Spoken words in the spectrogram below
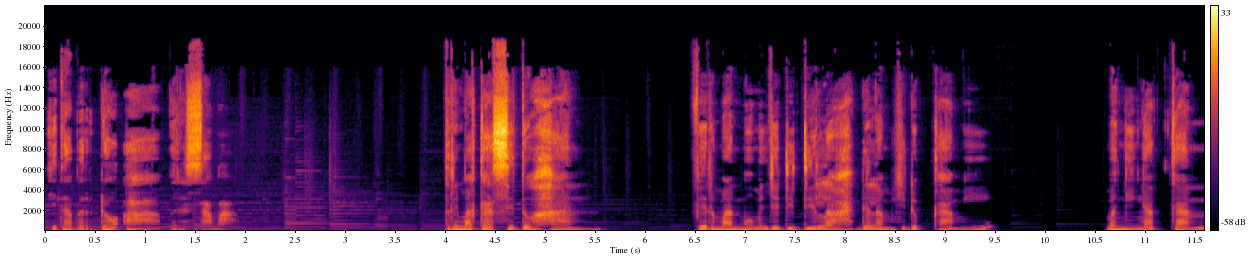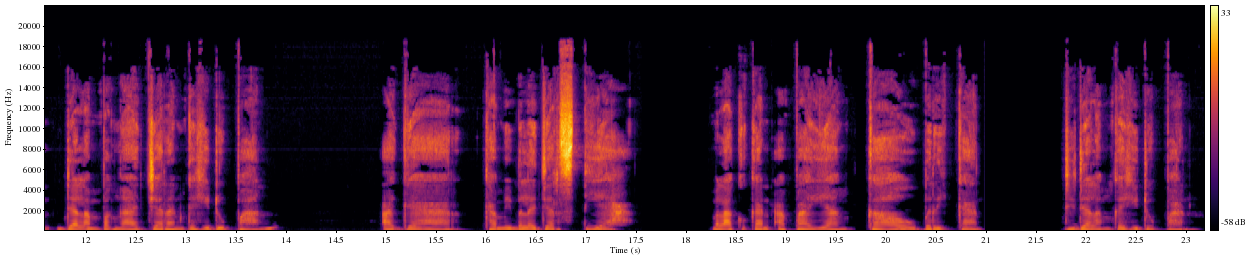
Kita berdoa bersama. Terima kasih Tuhan, firman-Mu menjadi dilah dalam hidup kami, mengingatkan dalam pengajaran kehidupan, agar kami belajar setia, melakukan apa yang Kau berikan di dalam kehidupan,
